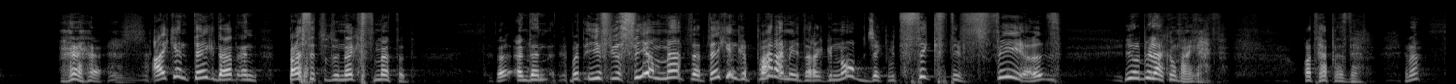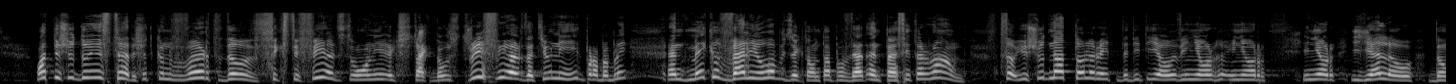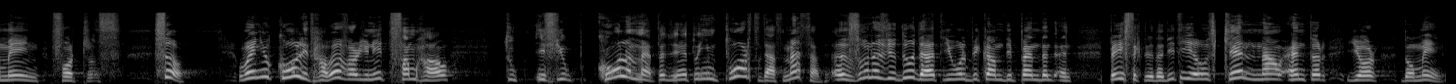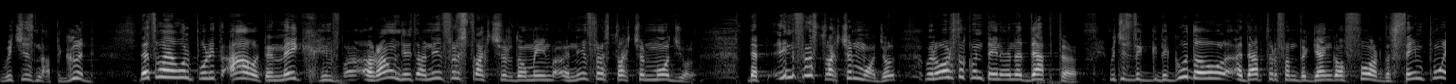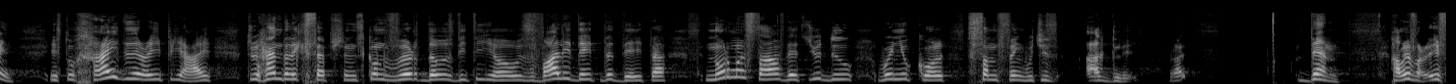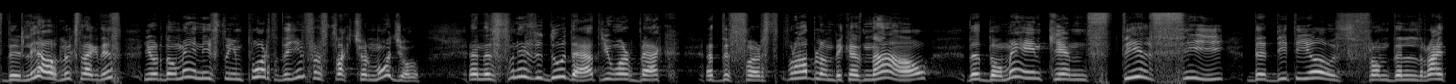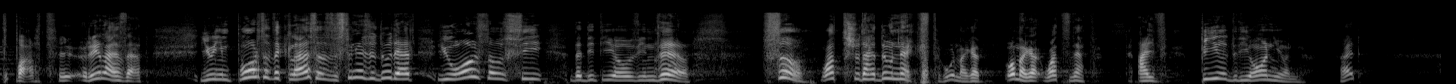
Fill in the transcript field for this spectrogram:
I can take that and pass it to the next method. Uh, and then, but if you see a method taking a parameter, like an object with 60 fields, you'll be like, oh my God, what happens there? You know? What you should do instead, you should convert those 60 fields to only extract those three fields that you need, probably, and make a value object on top of that and pass it around. So you should not tolerate the DTOs in your, in your, in your yellow domain fortress. So when you call it, however, you need somehow to, if you call a method, you need to import that method. As soon as you do that, you will become dependent, and basically the DTOs can now enter your domain, which is not good. That's why I will pull it out and make around it an infrastructure domain, an infrastructure module. That infrastructure module will also contain an adapter, which is the, the good old adapter from the Gang of Four. The same point is to hide their API, to handle exceptions, convert those DTOs, validate the data, normal stuff that you do when you call something which is ugly, right? Then, However, if the layout looks like this, your domain needs to import the infrastructure module. And as soon as you do that, you are back at the first problem because now the domain can still see the DTOs from the right part. Realize that. You import the classes, as soon as you do that, you also see the DTOs in there. So, what should I do next? Oh my God, oh my God, what's that? I've peeled the onion, right?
